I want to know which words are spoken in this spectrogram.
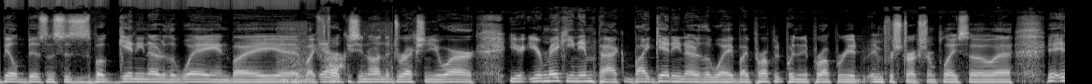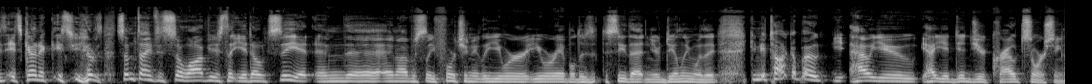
build businesses is about getting out of the way, and by uh, by yeah. focusing on the direction you are, you're, you're, making impact by getting out of the way by putting the appropriate infrastructure in place. So uh, it, it's kind of it's you know, sometimes it's so obvious that you don't see it, and uh, and obviously, fortunately, you were you were able to, to see that, and you're dealing with it. Can you talk about how you how you did your crowdsourcing?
